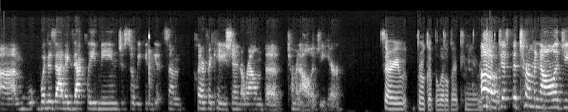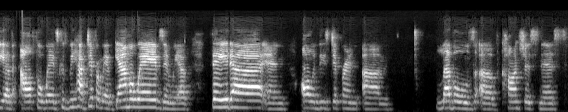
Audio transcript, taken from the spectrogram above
Um, what does that exactly mean, just so we can get some clarification around the terminology here? Sorry, broke up a little bit. Can you? Oh, just the terminology of alpha waves because we have different. We have gamma waves and we have theta and all of these different um, levels of consciousness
